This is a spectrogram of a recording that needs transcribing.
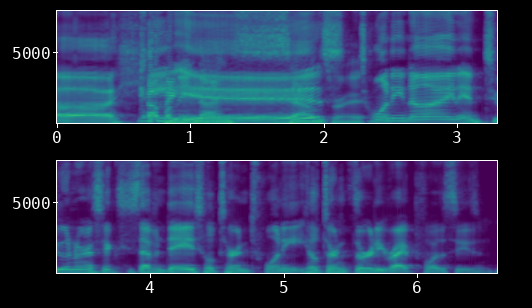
Uh, he Coming- 29 is right. 29 and 267 days. He'll turn 20. He'll turn 30 right before the season.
